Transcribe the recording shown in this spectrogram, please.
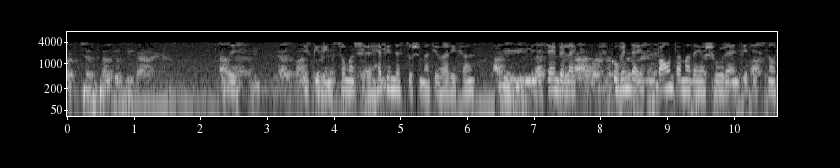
पक्षस्थल रूपी कारागार is giving so much uh, happiness to Srimati Radhika. In the same way, like Govinda is bound by Mother Yashoda and it is not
